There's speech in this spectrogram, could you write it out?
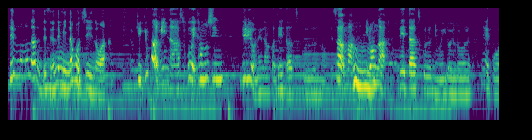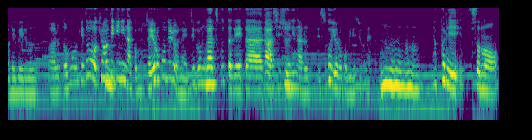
点物なんですよねみんな欲しいのは。でも結局はみんなすごい楽しん出るよねなんかデータ作るのって。さまあ、うんうん。いろんなデータ作るにもいろいろねこうレベルはあると思うけど基本的になんかむっちゃ喜んでるよね。自分が作ったデータが刺繍になるってすごい喜びですよね。うんうん。うん、やっぱりその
